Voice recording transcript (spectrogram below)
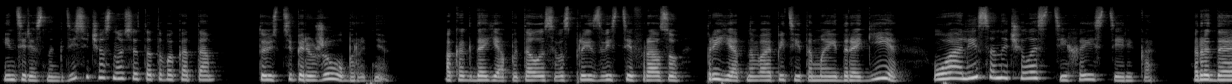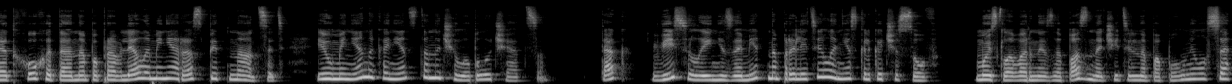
Интересно, где сейчас носят этого кота? То есть теперь уже оборотня. А когда я пыталась воспроизвести фразу «приятного аппетита, мои дорогие», у Алисы началась тихая истерика. Рыдая от хохота, она поправляла меня раз пятнадцать, и у меня наконец-то начало получаться. Так, весело и незаметно пролетело несколько часов – мой словарный запас значительно пополнился,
